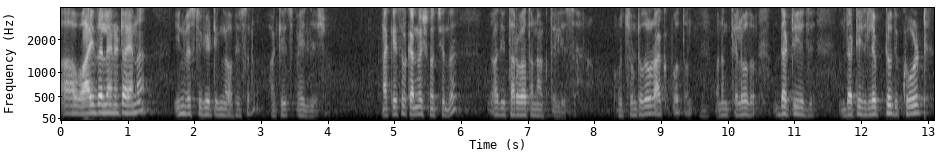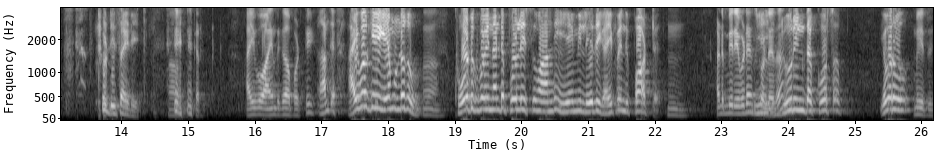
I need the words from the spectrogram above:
ఆ వాయిదాలైనట్టు ఆయన ఇన్వెస్టిగేటింగ్ ఆఫీసర్ ఆ కేసు ఫైల్ చేశాం. ఆ కేసులో కన్విషన్ వచ్చిందా? అది తర్వాత నాకు తెలియదు సార్. వచ్చి ఉంటుందో రాకపోతుంది మనం తెలియదు that is that is left to the court to decide it correct అయ్యో అయింది కాబట్టి. అంతే. ఐఓకి ఏముండదు. కోర్టుకు పోయిందంటే పోలీసు అంది ఏమీ లేదు ఇక అయిపోయింది పాట్. అంటే మీరు evidence during the course of ఎవరు? మీరు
